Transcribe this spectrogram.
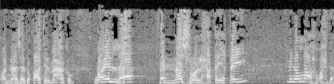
وانها ستقاتل معكم. وإلا فالنصر الحقيقي من الله وحده.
